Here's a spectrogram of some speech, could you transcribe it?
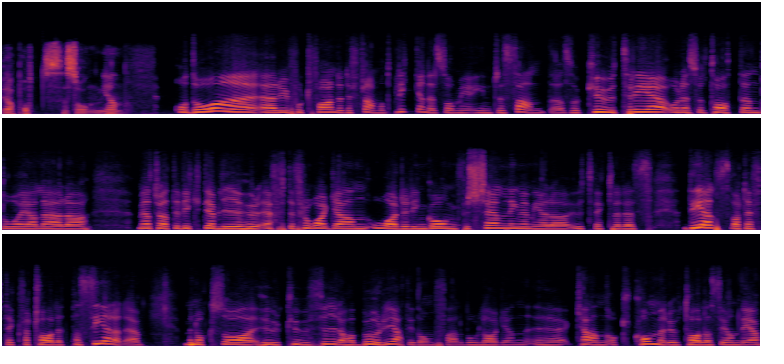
rapportsäsongen? Och då är det ju fortfarande det framåtblickande som är intressant. Alltså Q3 och resultaten då i all ära. Men jag tror att det viktiga blir hur efterfrågan, orderingång, försäljning med mera utvecklades. Dels vart efter kvartalet passerade men också hur Q4 har börjat i de fall bolagen eh, kan och kommer uttala sig om det.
